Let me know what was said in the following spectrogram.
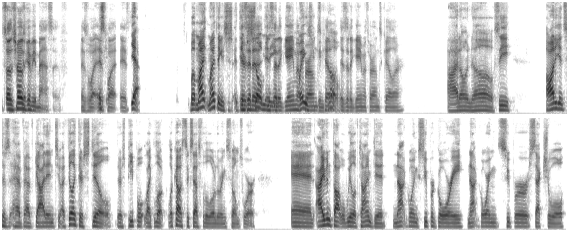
so the show's gonna be massive. Is what is what is yeah. But my my thing is just there's is it so a, many. is it a Game of Thrones killer? Is it a Game of Thrones killer? I don't know. See, audiences have have got into. I feel like there's still there's people like look look how successful the Lord of the Rings films were. And I even thought what Wheel of Time did, not going super gory, not going super sexual.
